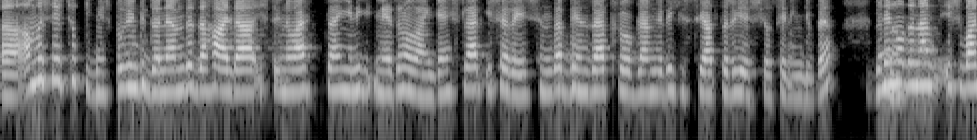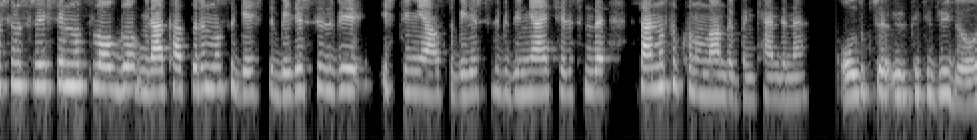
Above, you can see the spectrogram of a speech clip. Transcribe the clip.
Ee, ama şey çok ilginç. Bugünkü dönemde de hala işte üniversiteden yeni mezun olan gençler iş arayışında benzer problemleri, hissiyatları yaşıyor senin gibi. Değil Senin mi? o dönem iş başvuru süreçleri nasıl oldu? Mülakatların nasıl geçti? Belirsiz bir iş dünyası, belirsiz bir dünya içerisinde sen nasıl konumlandırdın kendini? Oldukça ürkütücüydü o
